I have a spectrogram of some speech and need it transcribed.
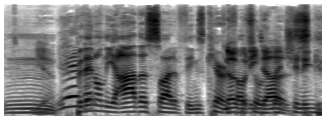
Mm. Yeah. Yeah, but then on the other side of things, Kerryn Nobody was does. mentioning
